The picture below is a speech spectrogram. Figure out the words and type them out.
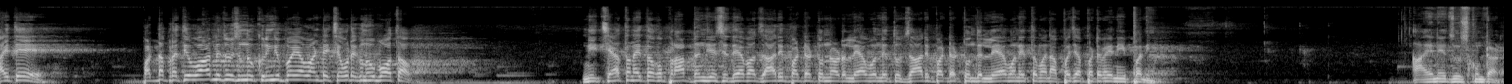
అయితే పడ్డ ప్రతి వారిని చూసి నువ్వు కృంగిపోయావు అంటే చివరికి నువ్వు పోతావు. నీ చేతనైతే ఒక ప్రార్థన చేసి దేవా జారి పడ్డట్టున్నాడు లేవనెత్తు జారి పడ్డట్టుంది లేవనెత్తమని అప్పచెప్పటమే నీ పని. ఆయనే చూసుకుంటాడు.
